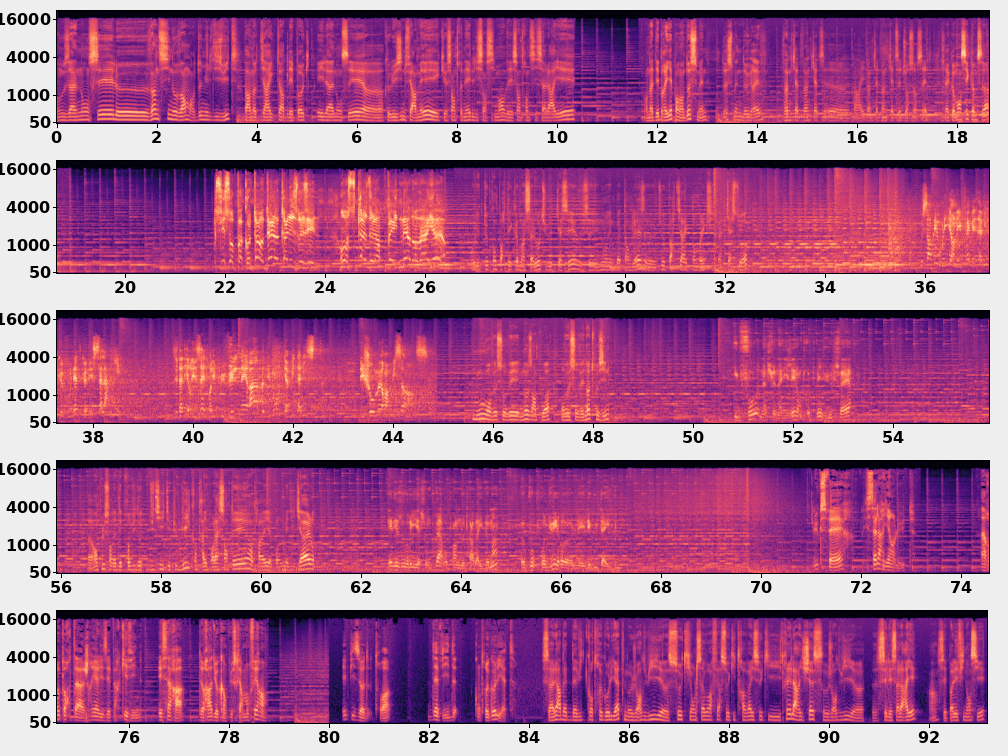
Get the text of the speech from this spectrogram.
On nous a annoncé le 26 novembre 2018 par notre directeur de l'époque et il a annoncé euh, que l'usine fermait et que s'entraînait le licenciement des 136 salariés. On a débrayé pendant deux semaines, deux semaines de grève, 24, 24, euh, pareil, 24, 24, 7 jours sur 7. Ça a commencé comme ça. S'ils sont pas contents, on délocalise l'usine. On se casse de leur pays de merde, on va ailleurs. Au lieu de te comporter comme un salaud, tu veux te casser, nous on est une boîte anglaise, euh, tu veux partir avec ton Brexit, ben casse-toi. Vous semblez oublier en effet, mes amis, que vous n'êtes que des salariés, c'est-à-dire les êtres les plus vulnérables du monde capitaliste, des chômeurs en puissance. Nous on veut sauver nos emplois, on veut sauver notre usine. Il faut nationaliser l'entreprise Luxfer. En plus on a des produits d'ut- d'utilité publique, on travaille pour la santé, on travaille pour le médical. Et les ouvriers sont prêts à reprendre le travail demain euh, pour produire euh, les, les bouteilles. Luxfer, les salariés en lutte. Un reportage réalisé par Kevin et Sarah de Radio Campus Clermont-Ferrand. Épisode 3 David contre Goliath. Ça a l'air d'être David contre Goliath, mais aujourd'hui, euh, ceux qui ont le savoir-faire, ceux qui travaillent, ceux qui créent la richesse, aujourd'hui, euh, c'est les salariés, hein, c'est pas les financiers.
